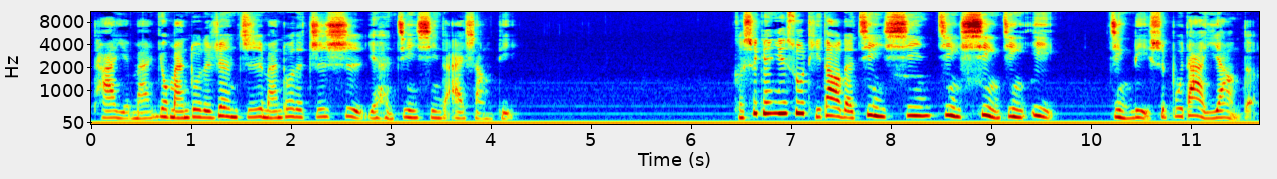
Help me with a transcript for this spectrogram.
他也蛮有蛮多的认知，蛮多的知识，也很尽心的爱上帝。可是跟耶稣提到的尽心、尽性、尽意。尽力是不大一样的，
